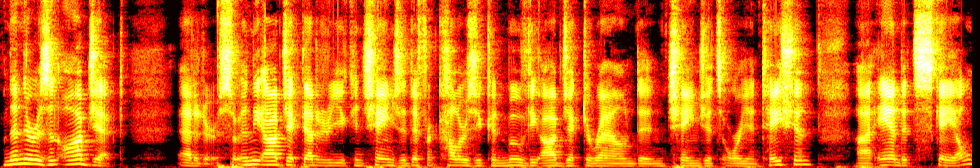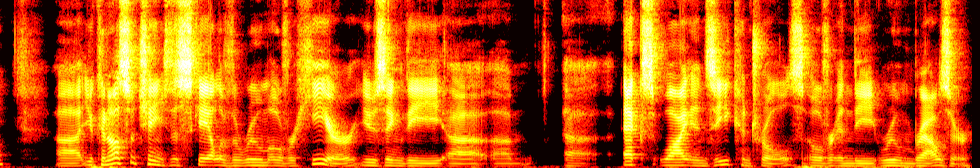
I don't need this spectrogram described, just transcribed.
And then there is an object editor. So in the object editor, you can change the different colors. You can move the object around and change its orientation uh, and its scale. Uh, you can also change the scale of the room over here using the uh, um, uh, X, Y, and Z controls over in the room browser.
